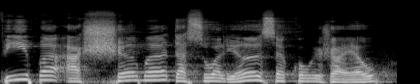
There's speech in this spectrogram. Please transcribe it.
viva a chama da sua aliança com Israel.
